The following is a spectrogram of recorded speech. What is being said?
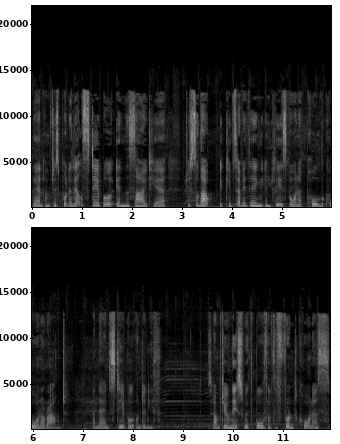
Then I'm just putting a little staple in the side here just so that it keeps everything in place for when I pull the corner around and then staple underneath. So I'm doing this with both of the front corners.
